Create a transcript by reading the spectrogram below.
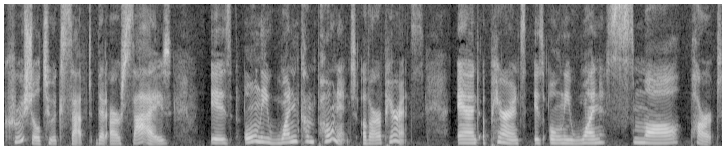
crucial to accept that our size is only one component of our appearance, and appearance is only one small part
